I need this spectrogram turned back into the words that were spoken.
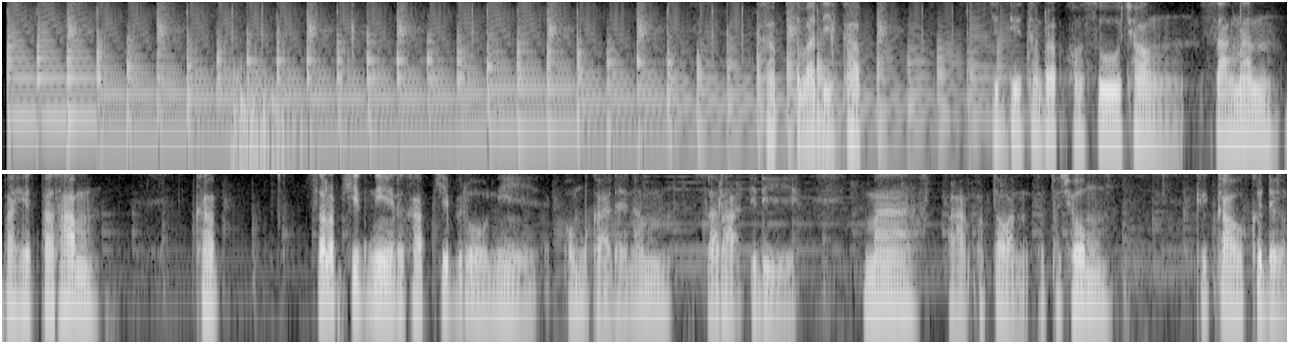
ครับสวัสดีครับ ยินดีต้อนรับเข้าสู่ช่องสร้างนั่นพาเหตุพาธรรม ครับสำหรับคลิปนี้นะครับคลิปวิดีโอนี้ผมก็ได้นำสาระดีๆ มาฝากมาตอนท่านผู้ชม คือเก่าคือเดิม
